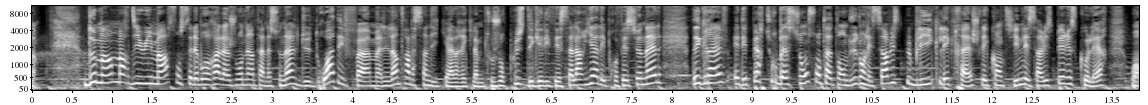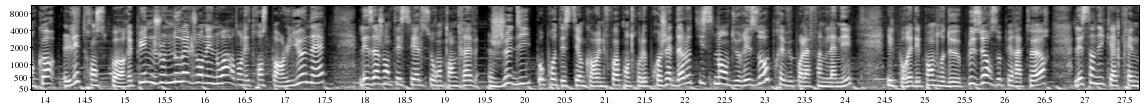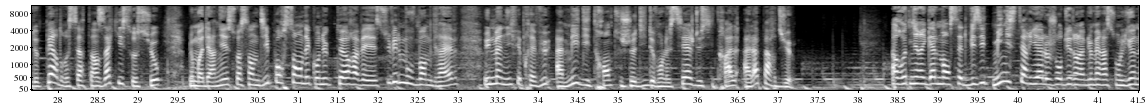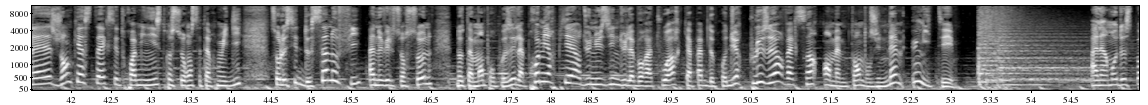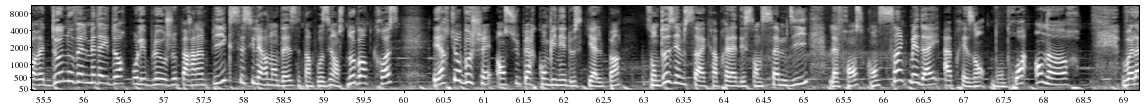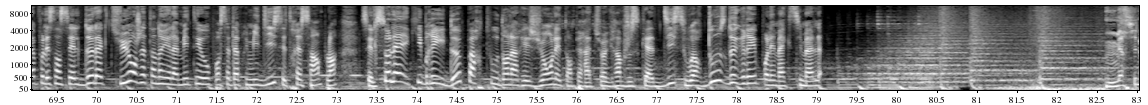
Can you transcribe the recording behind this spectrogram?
Demain, mardi 8 mars, on célébrera la journée internationale du droit des femmes. L'intersyndicale réclame toujours plus d'égalité salariale et professionnelle. Des grèves et des perturbations sont attendues dans les services publics, les crèches, les cantines, les services périscolaires ou encore les transports. Et puis une nouvelle journée noire dans les transports lyonnais. Les agents TCL seront en grève jeudi pour protester encore une fois contre le projet d'allotissement du réseau prévu pour la fin de l'année. Il pourrait dépendre de plusieurs opérateurs. Les syndicats craignent de perdre certains acquis sociaux. Le mois dernier, 70% des conducteurs avaient suivi le mouvement de grève. Une manif est prévue à midi 30 jeudi devant le siège du Citral à La Pardieu. À retenir également cette visite ministérielle aujourd'hui dans l'agglomération lyonnaise. Jean Castex et trois ministres seront cet après-midi sur le site de Sanofi à Neuville-sur-Saône, notamment pour poser la première pierre d'une usine du laboratoire capable de produire plusieurs vaccins en même temps dans une même unité. Allez, un mot de sport deux nouvelles médailles d'or pour les Bleus aux Jeux paralympiques. Cécile Hernandez s'est imposée en snowboard cross et Arthur Bauchet en super combiné de ski alpin. Son deuxième sacre après la descente samedi. La France compte cinq médailles à présent, dont trois en or. Voilà pour l'essentiel de l'actu. On jette un œil à la météo pour cet après-midi. C'est très simple. Hein. C'est le soleil qui brille de partout dans la région. Les températures grimpent jusqu'à 10 voire 12 degrés pour les maximales. Merci.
